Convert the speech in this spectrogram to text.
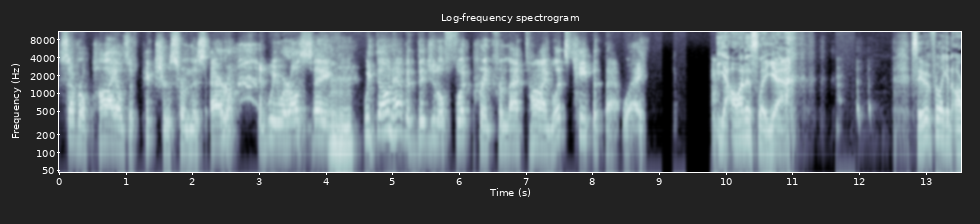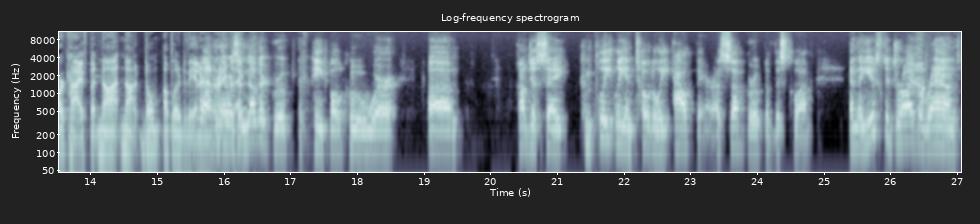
several piles of pictures from this era. And we were all saying, Mhm. we don't have a digital footprint from that time. Let's keep it that way. Yeah, honestly, yeah. Save it for like an archive, but not not don't upload it to the internet Well, there was another group of people who were, um, I'll just say, completely and totally out there, a subgroup of this club. And they used to drive around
